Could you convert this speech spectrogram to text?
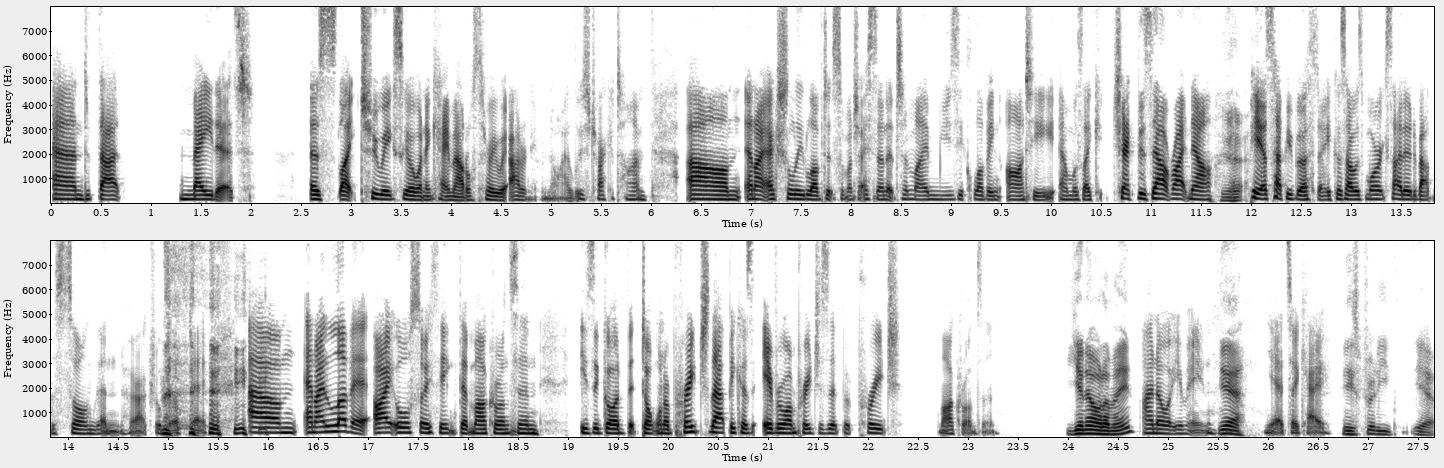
and that made it as like two weeks ago when it came out, or three. I don't even know. I lose track of time. Um, and I actually loved it so much. I sent it to my music loving auntie and was like, "Check this out right now." Yeah. P.S. Happy birthday because I was more excited about the song than her actual birthday. um, and I love it. I also think that Mark Ronson is a god, but don't want to preach that because everyone preaches it, but preach Mark Ronson. You know what I mean? I know what you mean. Yeah. Yeah, it's okay. He's pretty. Yeah.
